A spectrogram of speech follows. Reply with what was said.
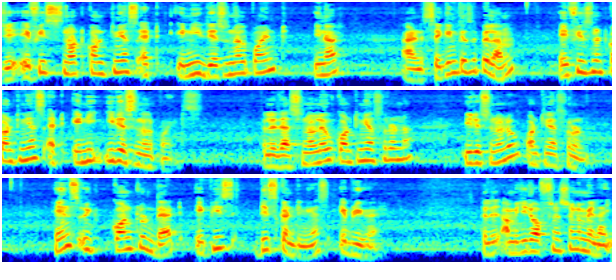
যে f is not continuous at any rational point in R and second কেসে পেলাম f is not continuous at any irrational points তাহলে রেশনালেও কন্টিনিউয়াস হলো না ইরেশনালেও কন্টিনিউয়াস হলো না। Hence we conclude that f is discontinuous everywhere তাহলে আমি যদি অপশনের সঙ্গে মেলাই,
